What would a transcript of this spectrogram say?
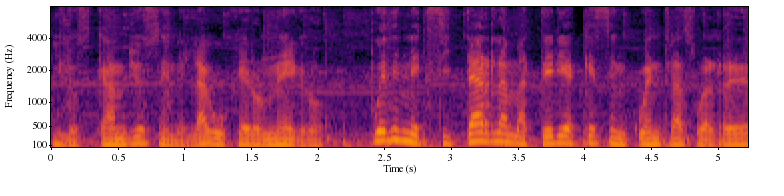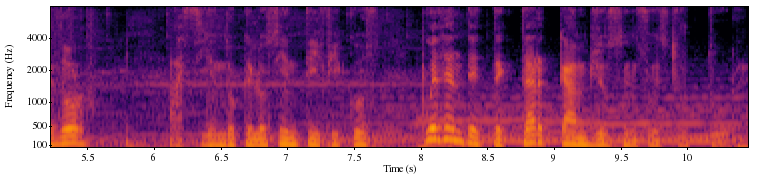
y los cambios en el agujero negro pueden excitar la materia que se encuentra a su alrededor, haciendo que los científicos puedan detectar cambios en su estructura.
